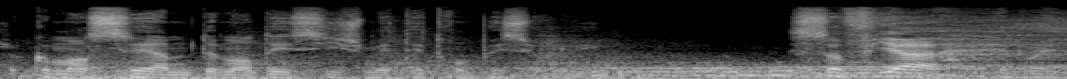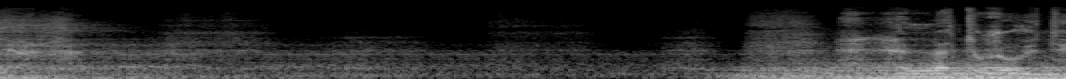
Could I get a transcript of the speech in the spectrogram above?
Je commençais à me demander si je m'étais trompé sur lui. Sophia est loyale. Elle l'a toujours été.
